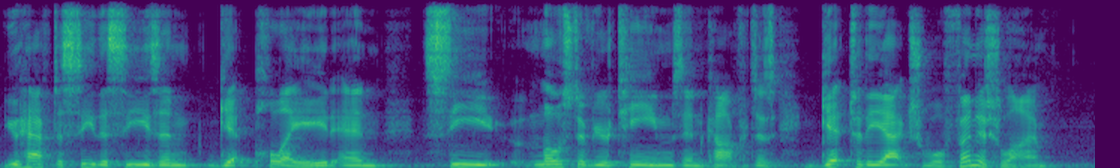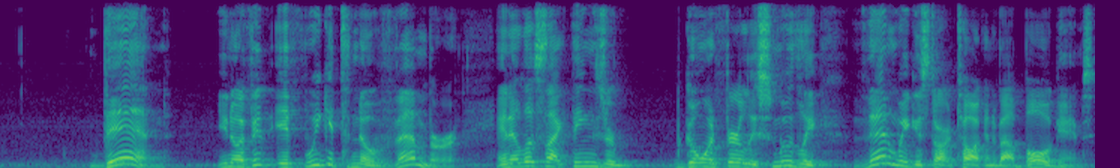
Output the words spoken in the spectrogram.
you have to see the season get played and see most of your teams and conferences get to the actual finish line. Then, you know, if, it, if we get to November and it looks like things are going fairly smoothly, then we can start talking about bowl games.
